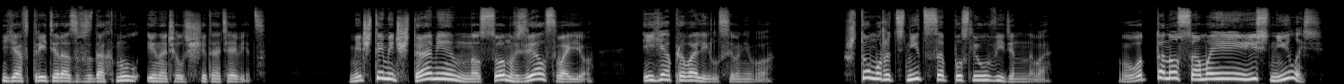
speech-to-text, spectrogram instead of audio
Я в третий раз вздохнул и начал считать овец. Мечты мечтами, но сон взял свое, и я провалился в него. Что может сниться после увиденного? Вот оно самое и снилось.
